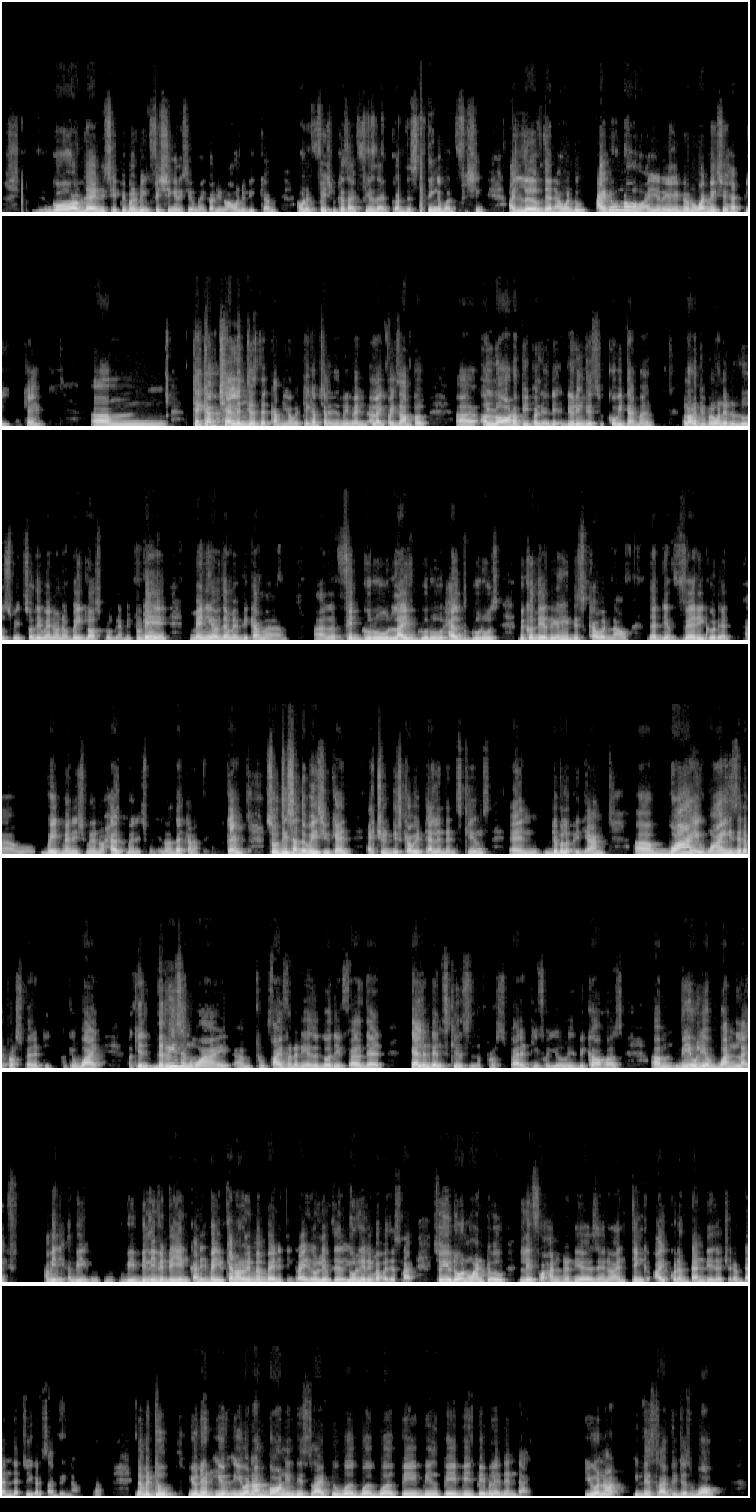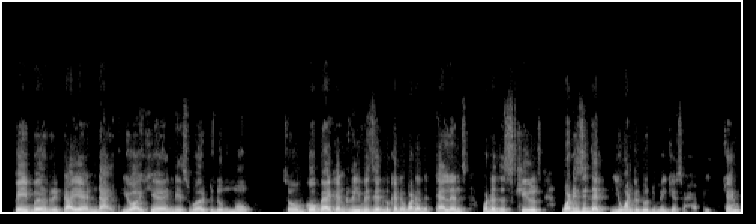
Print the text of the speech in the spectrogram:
go out there and you see people doing fishing and you say oh my god you know i want to become i want to fish because i feel that i've got this thing about fishing. I love that. I want to i don't know. I really don't know. What makes you happy? Okay? Um take up challenges that come your way. Take up challenges I mean when, like for example, uh, a lot of people during this COVID time, huh, a lot of people wanted to lose weight, so they went on a weight loss program. And today, many of them have become a, a fit guru, life guru, health gurus because they really discovered now that they're very good at uh, weight management or health management, you know, that kind of thing. Okay, so these are the ways you can actually discover talent and skills and develop it. Yeah, uh, why? Why is it a prosperity? Okay, why? Okay, the reason why um, 500 years ago they felt that talent and skills is a prosperity for you is because um, we only have one life. I mean, we we believe in reincarnation, but you cannot remember anything, right? You only you only remember this life. So you don't want to live for hundred years, you know, and think I could have done this, I should have done that. So you got to start doing now. now. Number two, you did you you are not born in this life to work, work, work, pay bill, pay bill, pay bill, and then die. You are not in this life to just walk, pay bill, retire, and die. You are here in this world to do more. So go back and revisit, look at what are the talents, what are the skills, what is it that you want to do to make yourself happy. Okay.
